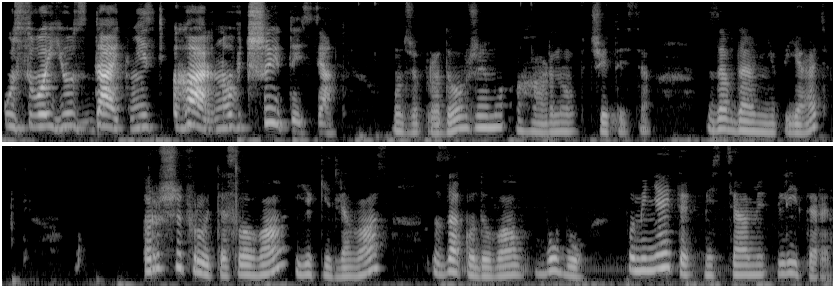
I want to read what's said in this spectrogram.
у свою здатність гарно вчитися. Отже, продовжуємо гарно вчитися. Завдання 5. Розшифруйте слова, які для вас закодував Бубу. Поміняйте місцями літери.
